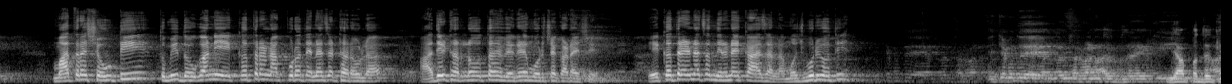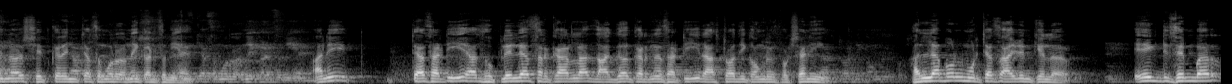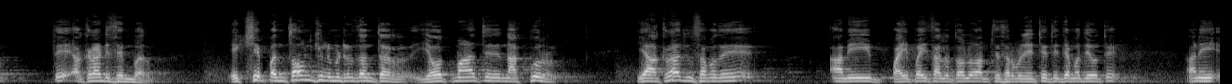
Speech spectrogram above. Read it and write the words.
मात्र शेवटी तुम्ही दोघांनी एकत्र नागपुरात येण्याचं ठरवलं. आधी ठरलं होतं हे वेगळे मोर्चे काढायचे. एकत्र येण्याचा निर्णय काय झाला? मजबुरी होती? ज्या पद्धतीनं शेतकऱ्यांच्या समोर अनेक अडचणी आहेत. समोर अनेक अडचणी आहेत. आणि त्यासाठी या झोपलेल्या सरकारला जाग करण्यासाठी राष्ट्रवादी काँग्रेस पक्षाने हल्ल्याबोल मोर्चाचं आयोजन केलं. एक डिसेंबर ते अकरा डिसेंबर. एकशे पंचावन्न किलोमीटरचं अंतर यवतमाळ ते नागपूर. या अकरा दिवसामध्ये आम्ही पायी पायी चालत आलो. आमचे सर्व नेते त्याच्यामध्ये होते. आणि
